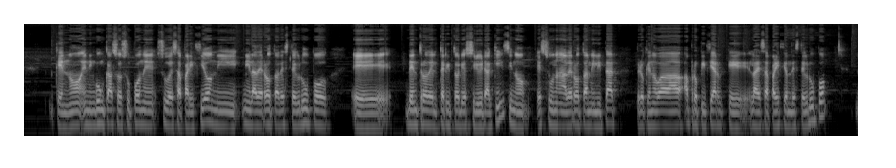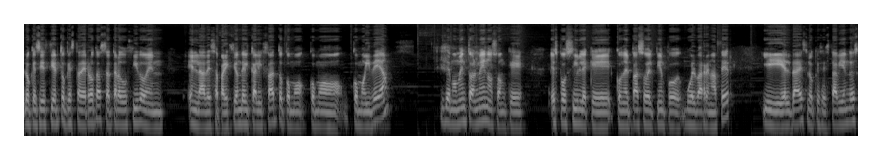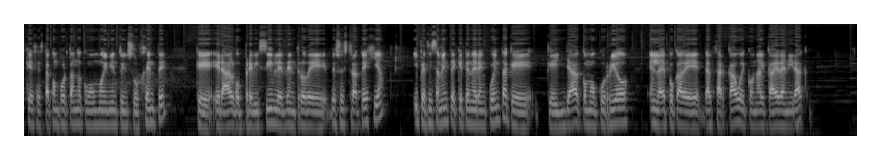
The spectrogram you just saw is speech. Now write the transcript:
que no en ningún caso supone su desaparición ni, la derrota de este grupo eh, dentro del territorio sirio-iraquí, sino es una derrota militar, pero que no va a propiciar que la desaparición de este grupo. Lo que sí es cierto que esta derrota se ha traducido en, la desaparición del califato como idea, de momento al menos, aunque es posible que con el paso del tiempo vuelva a renacer. Y el Daesh lo que se está viendo es que se está comportando como un movimiento insurgente que era algo previsible dentro de, su estrategia y precisamente hay que tener en cuenta que, ya como ocurrió en la época de, Al-Zarqawi con Al-Qaeda en Irak,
